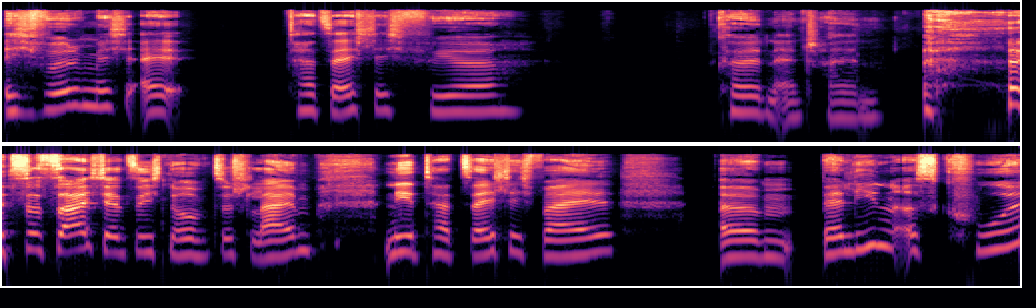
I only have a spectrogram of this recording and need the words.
ich würde mich äh, tatsächlich für Köln entscheiden. das sage ich jetzt nicht nur, um zu schleimen. Nee, tatsächlich, weil ähm, Berlin ist cool.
